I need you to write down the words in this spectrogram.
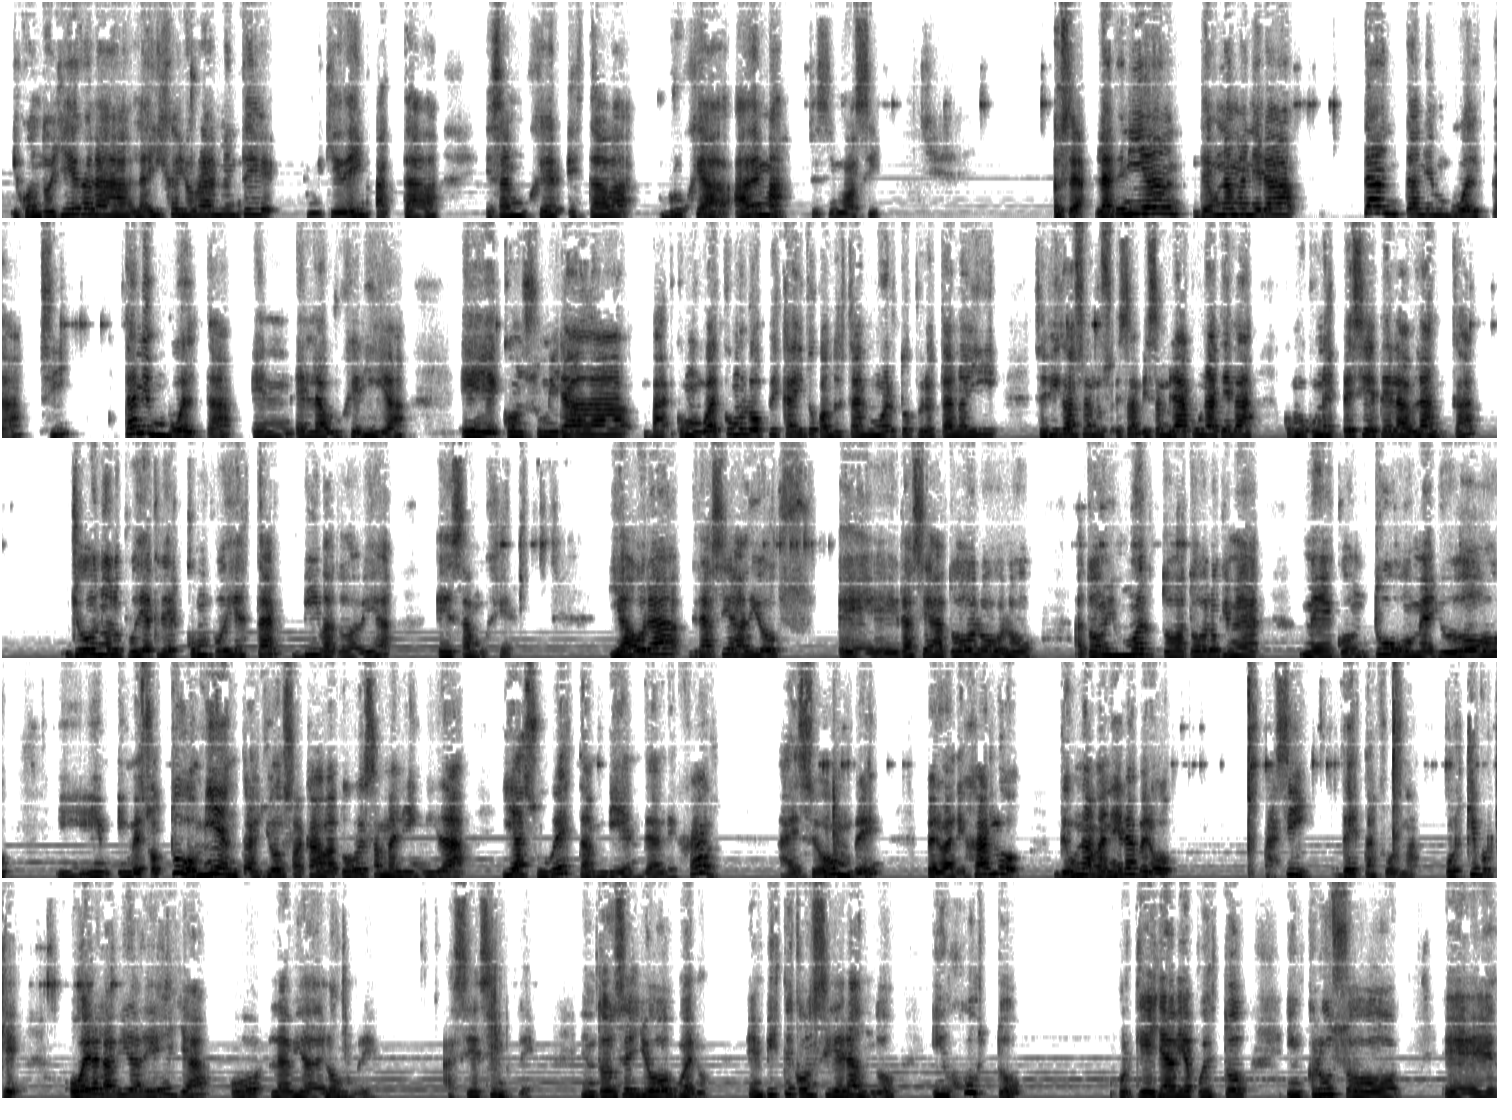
Y cuando llega la, la hija, yo realmente me quedé impactada. Esa mujer estaba brujeada, además, decimos así. O sea, la tenían de una manera tan, tan envuelta, ¿sí? Tan envuelta en, en la brujería, eh, con su mirada, como igual como los pescaditos cuando están muertos, pero están ahí, se fijan, esa, esa mirada con una tela, como con una especie de tela blanca. Yo no lo podía creer cómo podía estar viva todavía esa mujer. Y ahora, gracias a Dios, eh, gracias a todos lo, a mis muertos, a todo lo que me me contuvo, me ayudó y, me sostuvo mientras yo sacaba toda esa malignidad y a su vez también de alejar a ese hombre, pero alejarlo de una manera, pero así, de esta forma. ¿Por qué? Porque o era la vida de ella o la vida del hombre. Así de simple. Entonces yo, bueno, en considerando injusto porque ella había puesto incluso eh,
